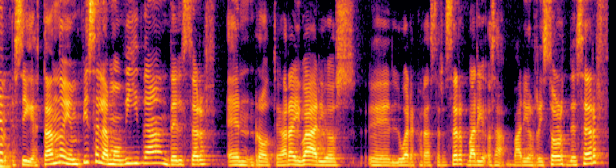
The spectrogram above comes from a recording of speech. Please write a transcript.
estando. em- sigue estando y empieza la movida del surf en Rote. Ahora hay varios eh, lugares para hacer surf, varios, o sea, varios resorts de surf.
